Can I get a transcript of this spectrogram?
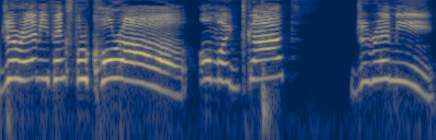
Jeremy, thanks for coral! Oh my god! Jeremy!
